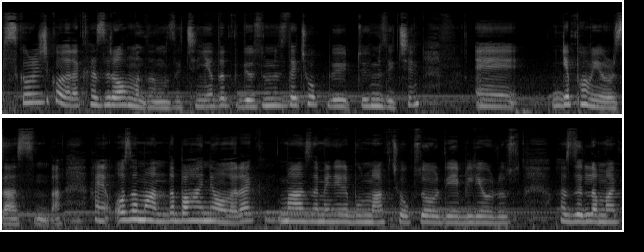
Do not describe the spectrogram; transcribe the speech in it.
Psikolojik olarak hazır olmadığımız için ya da gözümüzde çok büyüttüğümüz için e, yapamıyoruz aslında. Hani o zaman da bahane olarak malzemeleri bulmak çok zor diyebiliyoruz. Hazırlamak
